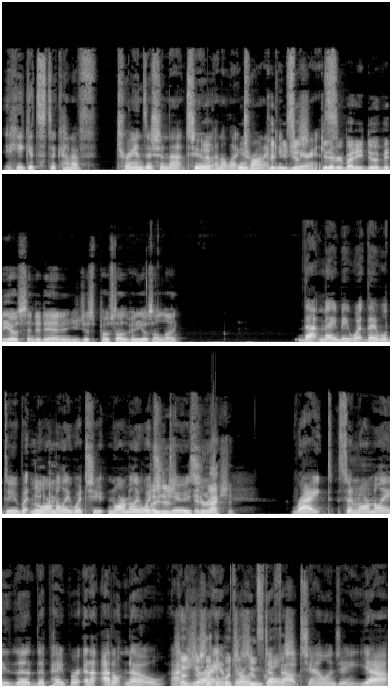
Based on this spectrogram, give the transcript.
he gets to kind of transition that to Yeah. an Well, electronic couldn't you experience. just get everybody to do a video, send it in, and you just post all the videos online? That may be what they will do, but oh, Okay. normally what you normally what oh, you do is you interaction. right. So Oh. normally the the paper and I, I don't know. I, here just like I a am bunch of throwing Zoom stuff calls. out challenging. Yeah.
